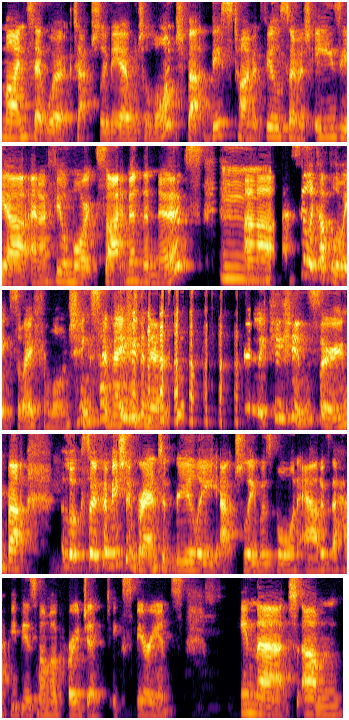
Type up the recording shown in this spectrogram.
mindset work to actually be able to launch. But this time it feels so much easier, and I feel more excitement than nerves. Mm. Uh, I'm still a couple of weeks away from launching, so maybe the nerves will really kick in soon. But look, so permission granted really actually was born out of the Happy Biz Mama project experience. In that, um,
